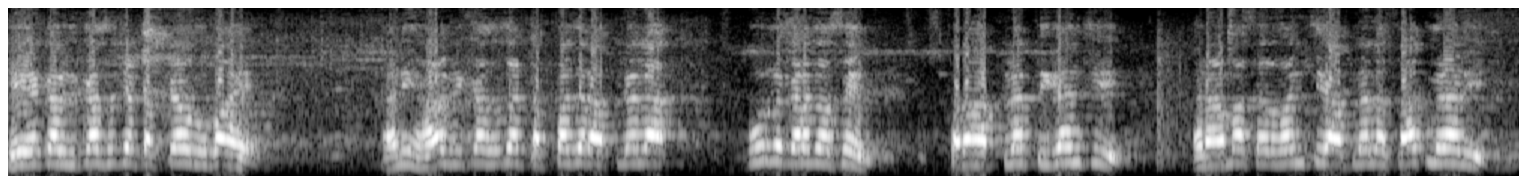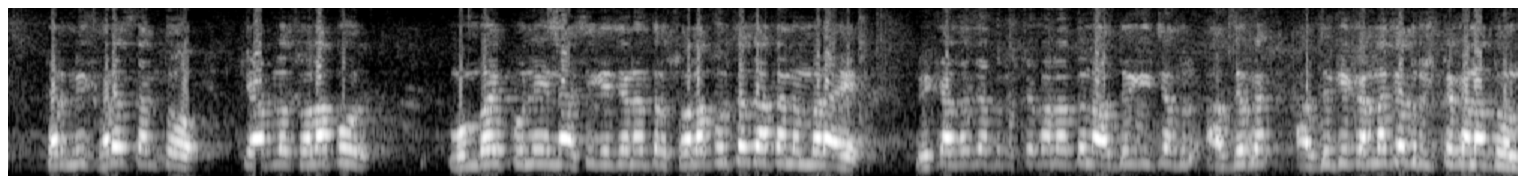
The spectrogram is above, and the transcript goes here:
हे एका विकासाच्या टप्प्यावर उभा आहे. आणि हा विकासाचा टप्पा जर आपल्याला पूर्ण करायचा असेल तर आपल्या तिघांची आणि आम्हा सर्वांची आपल्याला साथ मिळाली. तर मी खरंच सांगतो की आपलं सोलापूर मुंबई पुणे नाशिक याच्यानंतर सोलापूरचाच आता नंबर आहे. विकासाच्या दृष्टिकोनातून औद्योगिकच्या दृ- औद्योगिक औद्योगिकरणाच्या दृष्टिकोनातून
